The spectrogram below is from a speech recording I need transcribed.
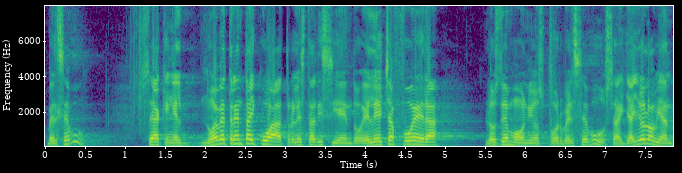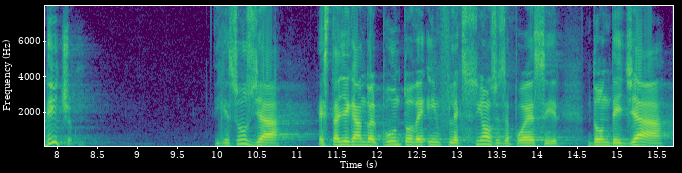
Belcebú. O sea que en el 9:34 él está diciendo, Él echa fuera los demonios por Belcebú. O sea, ya ellos lo habían dicho. Y Jesús ya está llegando al punto de inflexión, si se puede decir, donde ya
